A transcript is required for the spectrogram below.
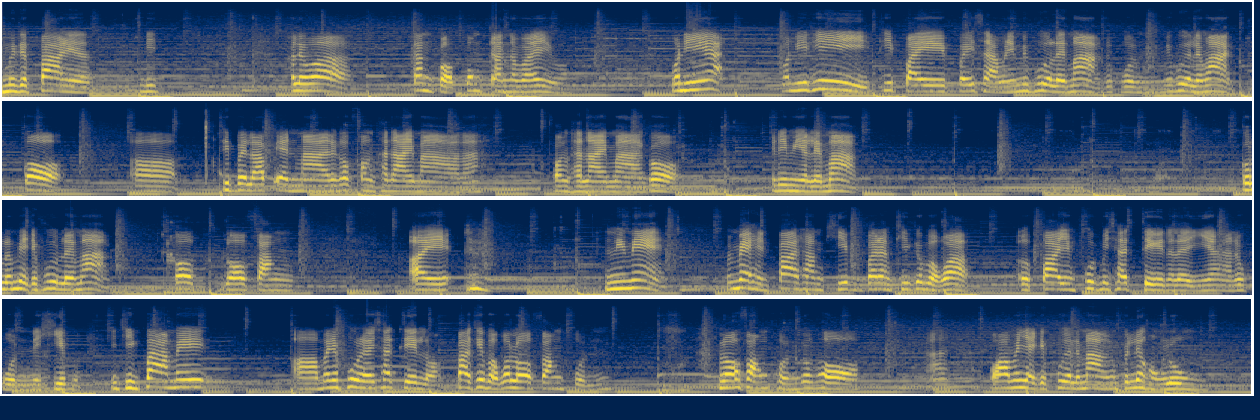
มีแต่ป้าเนี่ยมีเขาเรียกว่าตั้งเกราะป้องกันเอาไว้อยู่ วันนี้วันนี้ที่ที่ไปไปศาลวันนี้ไม่พูดอะไรมากทุกคนไม่พูดอะไรมาก ก็เอ่อที่ไปรับแอนมาแล้วก็ฟังทนายมานะฟังทนายมาก็ไม่ได้มีอะไรมาก ก็เลยไม่อยากจะพูดอะไรมาก ก็รอฟังไอ้นี่แม่แม่แม่เห็นป้าทำคลิปป้าทำคลิปก็บอกว่าเออป้ายังพูดไม่ชัดเจนอะไรอย่างเงี้ยนะทุกคนในคลิป จริงๆ ป้าไม่ไม่ได้พูดอะไรชัดเจนหรอกป้าแค่บอกว่ารอฟังผล รอฟังผลก็พออะเพราะว่าไม่อยากจะพูดอะไรมากมันเป็นเรื่องของลุง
